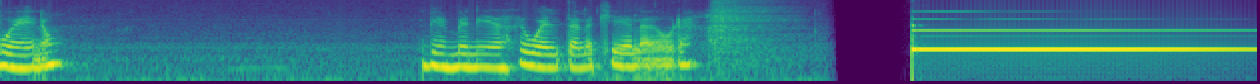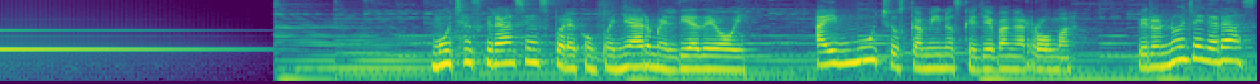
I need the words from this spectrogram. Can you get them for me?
Bueno, bienvenidas de vuelta a la aquí. Muchas gracias por acompañarme el día de hoy. Hay muchos caminos que llevan a Roma, pero no llegarás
